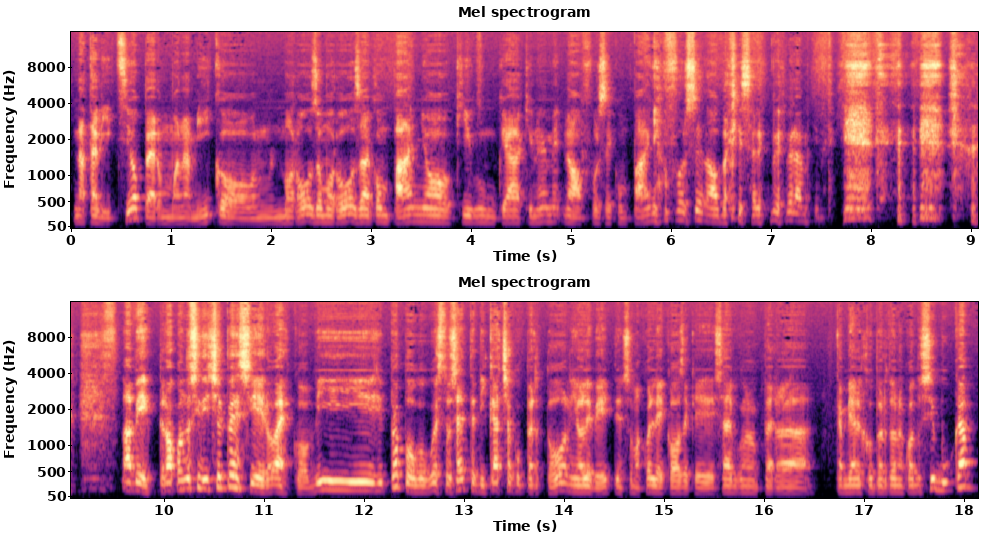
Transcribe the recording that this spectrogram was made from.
natalizio per un amico, un moroso, morosa, compagno, chiunque ha, chi non è, no, forse compagno, forse no, perché sarebbe veramente... Vabbè, però quando si dice il pensiero, ecco, vi propongo questo set di caccia copertoni o le vette, insomma, quelle cose che servono per cambiare il copertone quando si buca,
